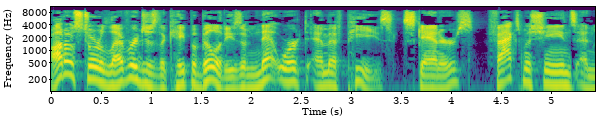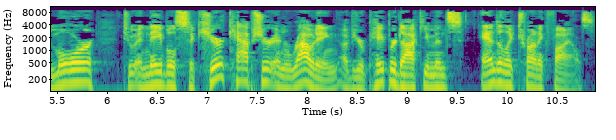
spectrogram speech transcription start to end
AutoStore leverages the capabilities of networked MFPs, scanners, fax machines, and more to enable secure capture and routing of your paper documents and electronic files.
